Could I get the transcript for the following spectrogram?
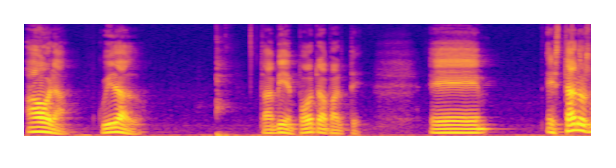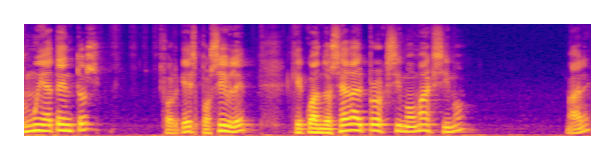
Ahora, cuidado. También, por otra parte. Eh, estaros muy atentos, porque es posible que cuando se haga el próximo máximo, ¿vale?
